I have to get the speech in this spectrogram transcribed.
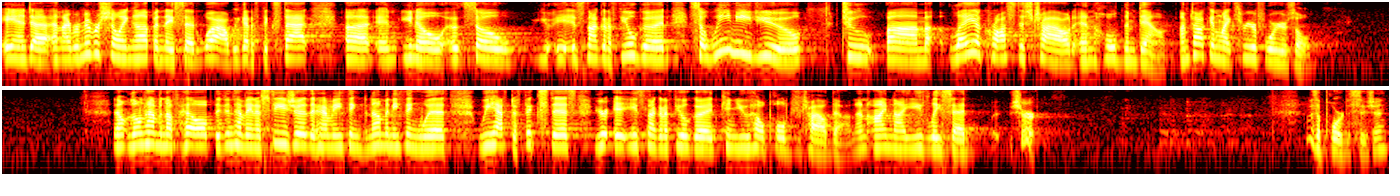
And, uh, and I remember showing up and they said, wow, we got to fix that. Uh, and, you know, so it's not going to feel good. So we need you to um, lay across this child and hold them down. I'm talking like three or four years old. Don't have enough help. They didn't have anesthesia. They didn't have anything to numb anything with. We have to fix this. You're, it's not going to feel good. Can you help hold your child down? And I naively said, Sure. It was a poor decision.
